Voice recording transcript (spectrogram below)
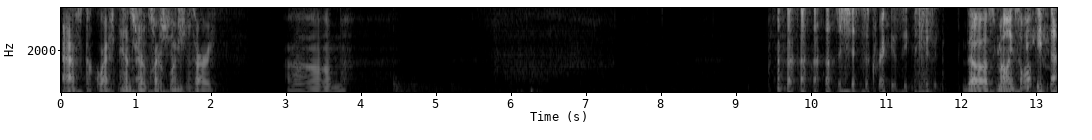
ask a question. Answer, Answer a a question. question. Sorry. Um. Shit's crazy, dude. The smelling salts? Yeah.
